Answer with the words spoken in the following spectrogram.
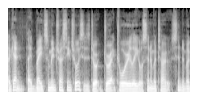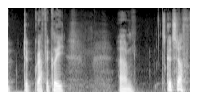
again they've made some interesting choices directorially or cinemato- cinematographically. Um, it's good stuff.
